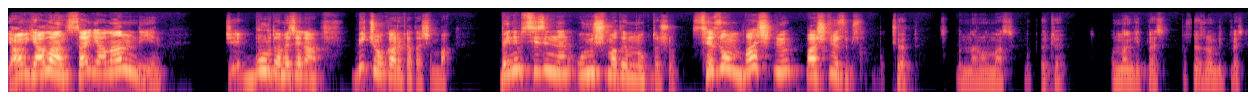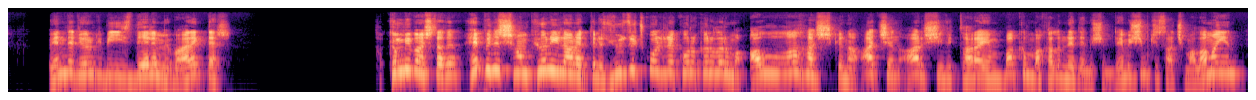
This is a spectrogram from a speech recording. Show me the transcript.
Ya yalansa yalan deyin. Burada mesela birçok arkadaşım bak. Benim sizinle uyuşmadığım nokta şu. Sezon başlıyor. Başlıyorsunuz. Bu çöp. Bundan olmaz. Bu kötü. Bundan gitmez. Bu sezon bitmez. Ben de diyorum ki bir izleyelim mübarekler. Takım bir başladı. Hepiniz şampiyon ilan ettiniz. 103 gol rekoru kırılır mı? Allah aşkına açın arşivi tarayın. Bakın bakalım ne demişim. Demişim ki saçmalamayın.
